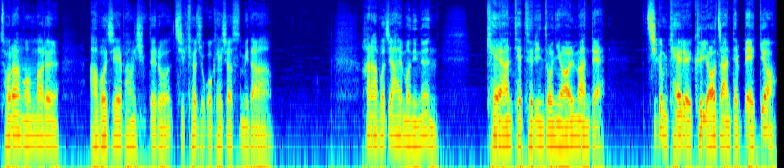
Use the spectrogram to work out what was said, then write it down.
저랑 엄마를 아버지의 방식대로 지켜주고 계셨습니다. 할아버지 할머니는 걔한테 드린 돈이 얼만데 지금 걔를 그 여자한테 뺏겨?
